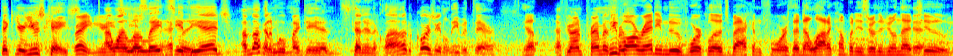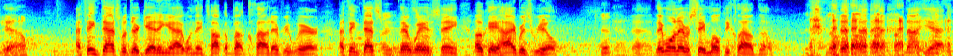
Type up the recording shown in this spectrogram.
pick your use case. Right, I want low latency exactly. at the edge. I'm not going to move my data and send it to the cloud. Of course you're going to leave it there. Yep. If you're on premise. We've already moved workloads back and forth, and a lot of companies are doing that yeah, too, yeah. you know? I think that's what they're getting at when they talk about cloud everywhere. I think that's right, their way so. of saying, okay, hybrid's real. Yeah. Uh, they won't ever say multi-cloud though. Not yet.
